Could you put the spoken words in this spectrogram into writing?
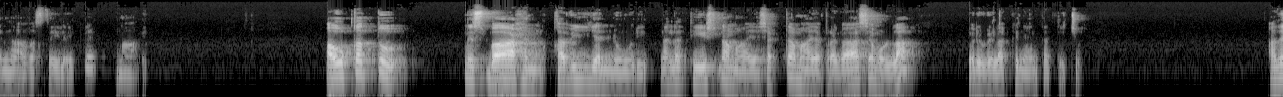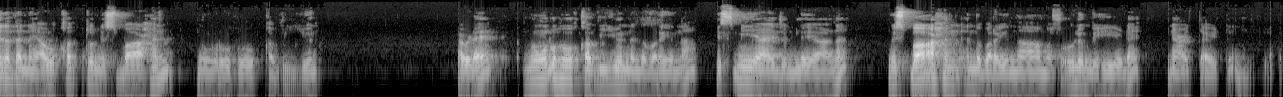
എന്ന അവസ്ഥയിലേക്ക് മാറി. ഔക്കത്തു മിസ്ബാഹൻ കവിയൻ നൂരി. നല്ല തീഷ്ണമായ ശക്തമായ പ്രകാശമുള്ള ഒരു വിളക്ക് ഞാൻ കത്തിച്ചു. അതിനെ തന്നെ ഔഖത്തു മിസ്ബാഹൻ നൂറുഹു കവിയുൻ. അവിടെ നൂറുഹു കവിയുൻ എന്ന് പറയുന്ന ഇസ്മിയായ ജുംലയാണ് മിസ്ബാഹൻ എന്ന് പറയുന്ന ആ മഫൂലും ബിഹിയുടെ ഞാഴ്ത്തായിട്ട് നമുക്കുള്ളത്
